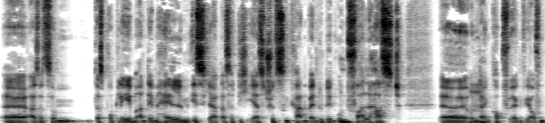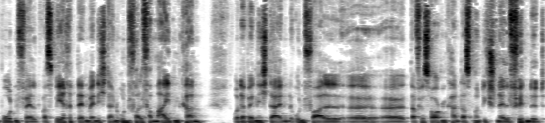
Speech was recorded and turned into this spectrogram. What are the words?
Äh, also zum, das Problem an dem Helm ist ja, dass er dich erst schützen kann, wenn du den Unfall hast äh, und mhm. dein Kopf irgendwie auf den Boden fällt. Was wäre denn, wenn ich deinen Unfall vermeiden kann? Oder wenn ich deinen Unfall äh, äh, dafür sorgen kann, dass man dich schnell findet.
